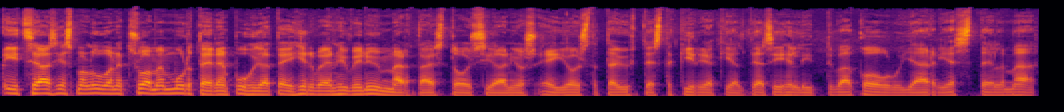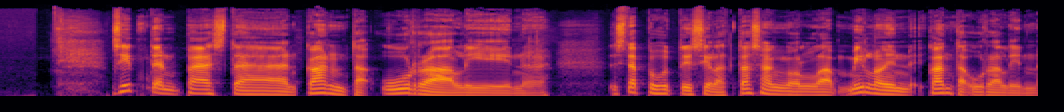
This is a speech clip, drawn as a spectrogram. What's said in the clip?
Itse asiassa mä luulen, että Suomen murteiden puhujat ei hirveän hyvin ymmärtäisi toisiaan, jos ei olisi tätä yhteistä kirjakieltä ja siihen liittyvää koulujärjestelmää. Sitten päästään kantauraliin. Sitä puhuttiin siellä Tasangolla. Milloin kantauralin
